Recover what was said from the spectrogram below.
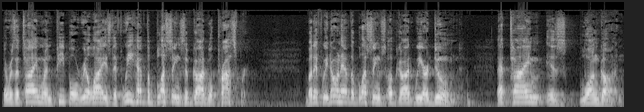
There was a time when people realized if we have the blessings of God, we'll prosper. But if we don't have the blessings of God, we are doomed. That time is long gone.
